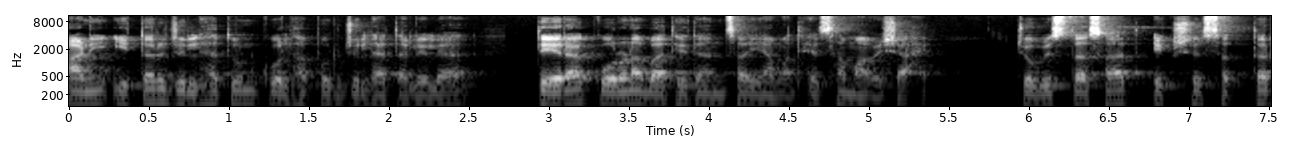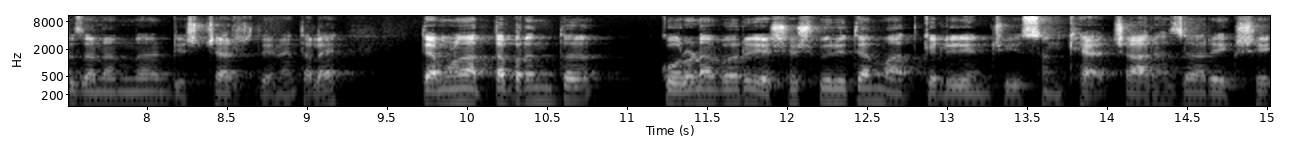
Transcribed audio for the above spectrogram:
आणि इतर जिल्ह्यातून कोल्हापूर जिल्ह्यात आलेल्या तेरा कोरोनाबाधितांचा यामध्ये समावेश आहे. चोवीस तासात एकशे सत्तर जणांना डिस्चार्ज देण्यात आला आहे त्यामुळं आत्तापर्यंत कोरोनावर यशस्वीरित्या मात केलेल्यांची संख्या चार हजार एकशे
